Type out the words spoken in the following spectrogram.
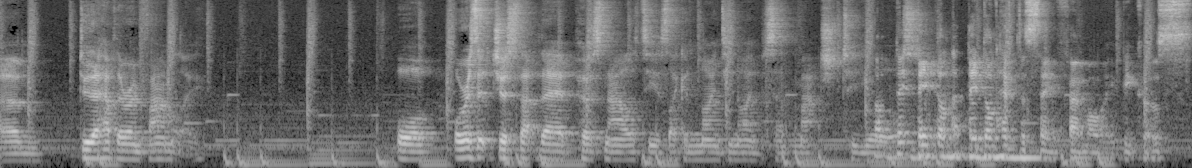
um, do they have their own family? Or or is it just that their personality is like a ninety nine percent match to yours? No, they, they don't they don't have the same family because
